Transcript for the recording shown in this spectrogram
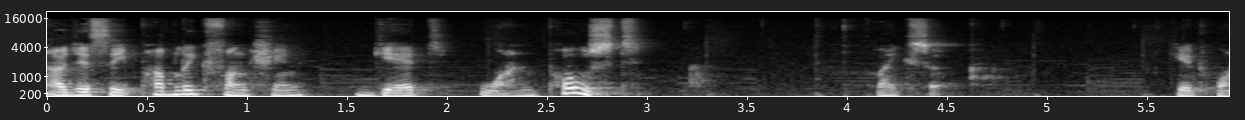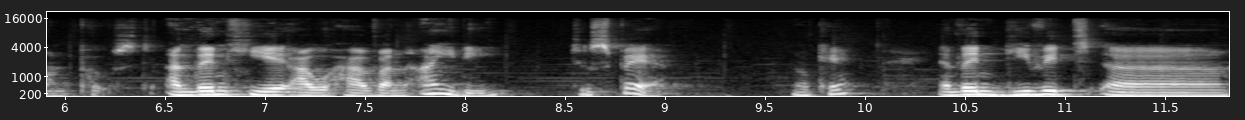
I'll just say public function get one post like so. Get one post. And then here I will have an ID to spare okay? And then give it uh,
